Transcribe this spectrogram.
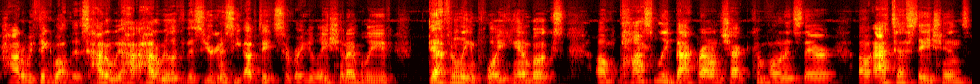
how do we think about this? How do we how, how do we look at this?" So you're going to see updates to regulation, I believe. Definitely employee handbooks, um, possibly background check components there, uh, attestations,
